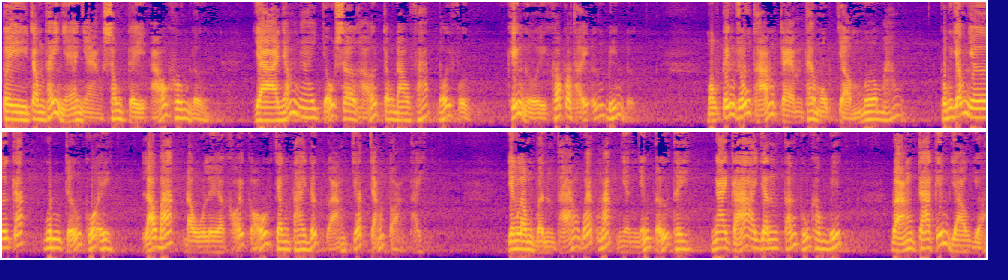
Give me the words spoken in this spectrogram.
Tùy trông thấy nhẹ nhàng song kỳ ảo khôn lường. Và nhắm ngay chỗ sơ hở trong đao pháp đối phương. Khiến người khó có thể ứng biến được. Một tiếng rú thảm kèm theo một chòm mưa máu. Cũng giống như các huynh trưởng của y. Lão bác đầu lìa khỏi cổ, chân tay đứt đoạn chết chẳng toàn thay. Dân Long bình thản quét mắt nhìn những tử thi, ngay cả danh tánh cũng không biết. Đoạn tra kiếm vào vỏ,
